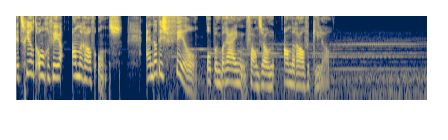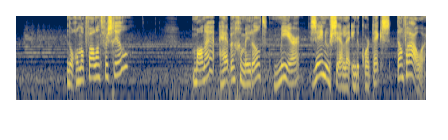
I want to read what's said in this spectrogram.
Het scheelt ongeveer anderhalf ons. En dat is veel op een brein van zo'n anderhalve kilo. Nog een opvallend verschil? Mannen hebben gemiddeld meer zenuwcellen in de cortex dan vrouwen.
